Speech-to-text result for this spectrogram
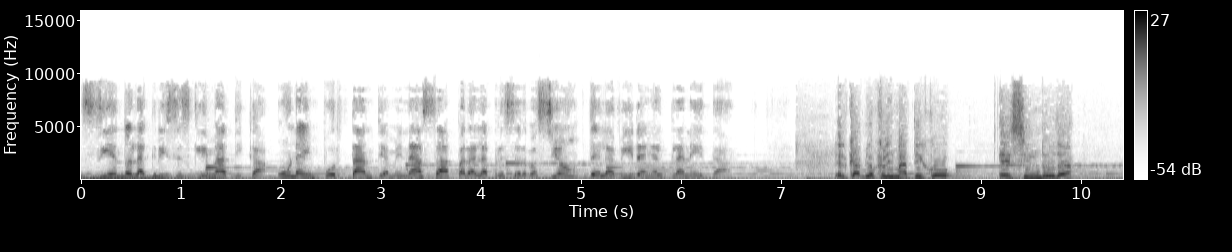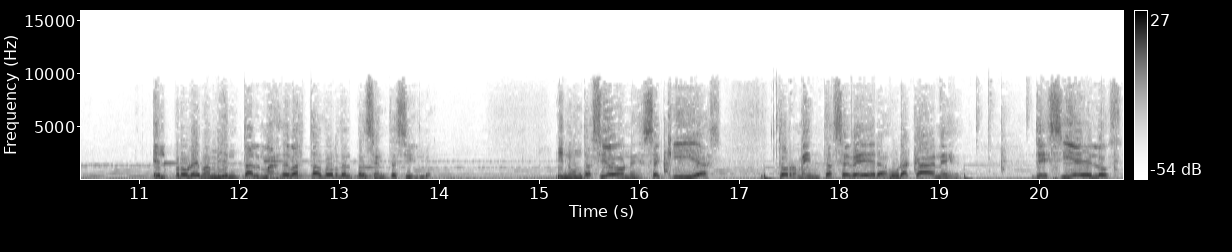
siendo la crisis climática una importante amenaza para la preservación de la vida en el planeta. El cambio climático es sin duda el problema ambiental más devastador del presente siglo. Inundaciones, sequías, tormentas severas, huracanes, deshielos,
